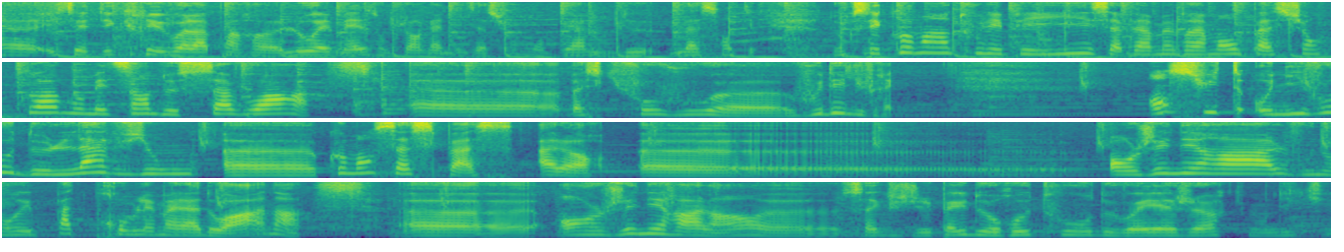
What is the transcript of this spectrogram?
Euh, et c'est décrit voilà, par euh, l'OMS, donc l'Organisation mondiale de la santé. Donc c'est commun à tous les pays et ça permet vraiment aux patients comme aux médecins de savoir bah, ce qu'il faut vous, vous délivrer. Ensuite, au niveau de l'avion, comment ça se passe? Alors, en général, vous n'aurez pas de problème à la douane. Euh, en général, hein, euh, c'est vrai que j'ai pas eu de retour de voyageurs qui m'ont dit que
